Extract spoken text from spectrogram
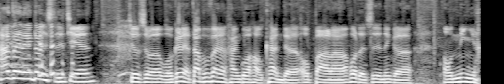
他在那段时间，就是说我跟你讲，大部分韩国好看的欧巴啦，或者是那个。欧尼啊，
